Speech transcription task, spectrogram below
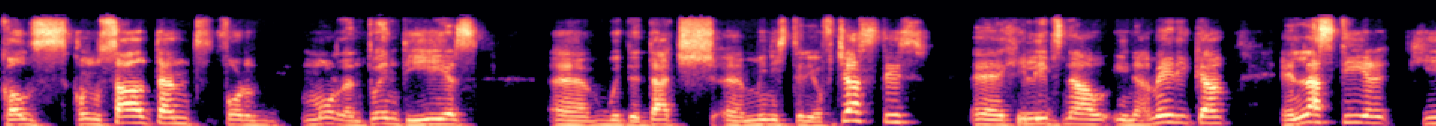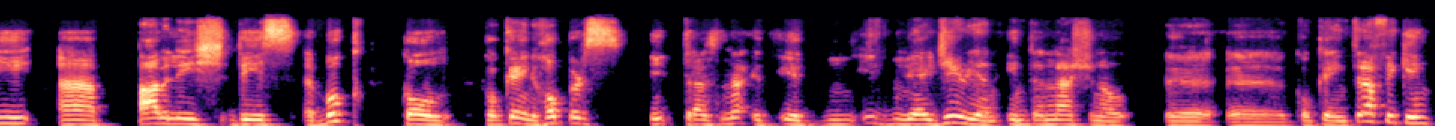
cons consultant for more than 20 years uh, with the Dutch uh, Ministry of Justice. Uh, he lives now in America. And last year, he published this book called Cocaine Hoppers Nigerian international uh, uh, cocaine trafficking.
